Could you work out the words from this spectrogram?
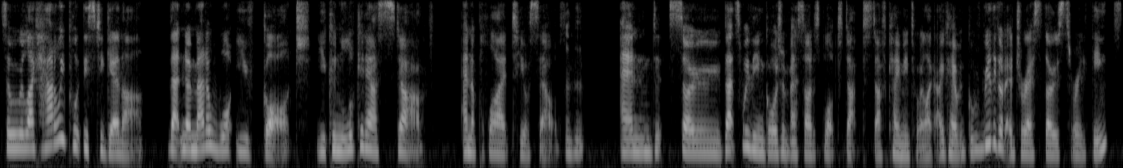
So we were like, how do we put this together that no matter what you've got, you can look at our stuff and apply it to yourself? Mm-hmm. And so that's where the engorgement mastitis blocked duct stuff came into it. Like, okay, we've really got to address those three things.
